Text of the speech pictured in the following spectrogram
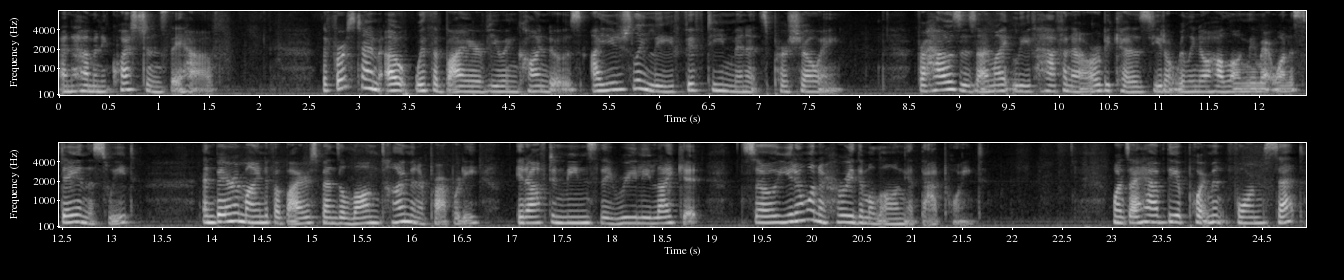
and how many questions they have. The first time out with a buyer viewing condos, I usually leave 15 minutes per showing. For houses, I might leave half an hour because you don't really know how long they might want to stay in the suite. And bear in mind if a buyer spends a long time in a property, it often means they really like it. So you don't want to hurry them along at that point. Once I have the appointment form set,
